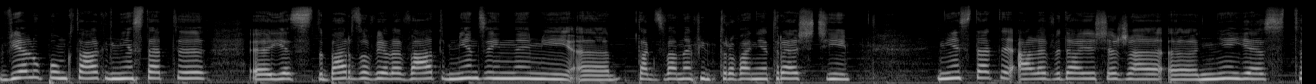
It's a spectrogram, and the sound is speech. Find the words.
W wielu punktach niestety e, jest bardzo wiele wad, między innymi e, tak zwane filtrowanie treści. Niestety, ale wydaje się, że e, nie jest,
